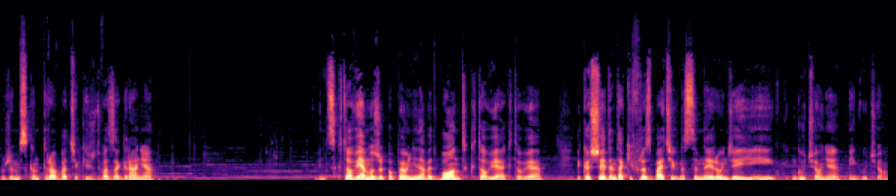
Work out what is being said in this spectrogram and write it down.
Możemy skontrować jakieś dwa zagrania. Więc kto wie, może popełni nawet błąd. Kto wie, kto wie. Tylko jeszcze jeden taki frostbite w następnej rundzie i, i gucio, nie? I gucio.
